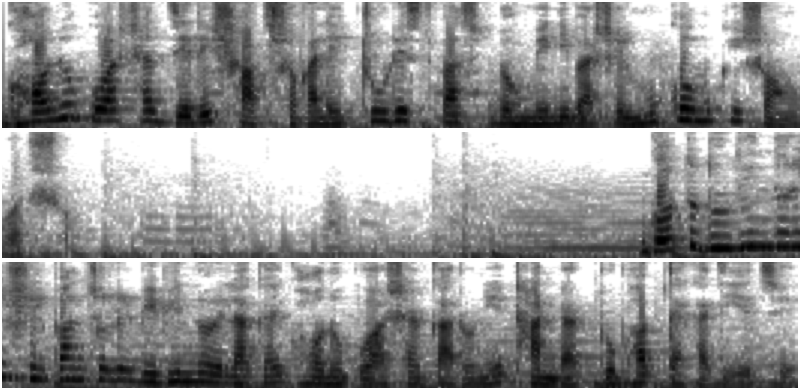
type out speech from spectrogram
ঘন কুয়াশার জেরে সাত সকালে ট্যুরিস্ট বাস এবং মিনি বাসের মুখোমুখি সংঘর্ষ। গত দুদিন ধরে শিল্পাঞ্চলের বিভিন্ন এলাকায় ঘন কুয়াশার কারণে ঠান্ডার প্রভাব দেখা দিয়েছে।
